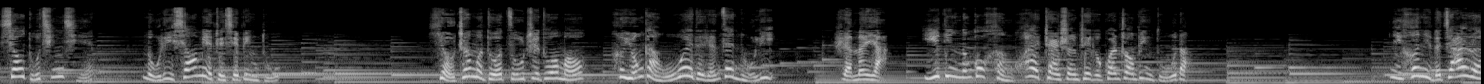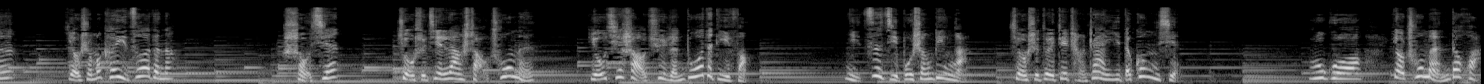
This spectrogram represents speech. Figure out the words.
消毒清洁，努力消灭这些病毒。有这么多足智多谋和勇敢无畏的人在努力，人们呀一定能够很快战胜这个冠状病毒的。你和你的家人有什么可以做的呢？首先，就是尽量少出门，尤其少去人多的地方。你自己不生病啊。就是对这场战役的贡献。如果要出门的话，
